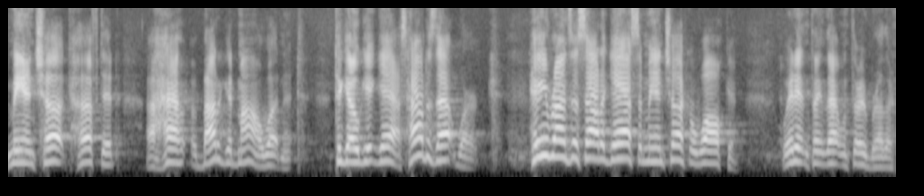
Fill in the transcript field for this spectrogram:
me and Chuck huffed it a half, about a good mile, wasn't it, to go get gas. How does that work? He runs us out of gas, and me and Chuck are walking. We didn't think that one through, brother.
